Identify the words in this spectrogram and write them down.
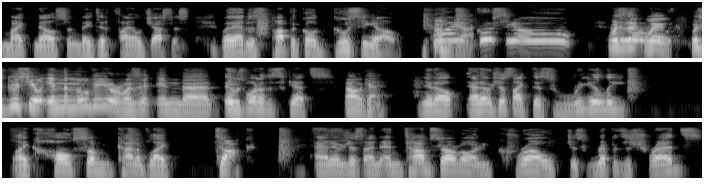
mike nelson they did final justice where they had this puppet called Gusio. Oh, Why God. Gusio? Was it wait, was Gusio in the movie or was it in the it was one of the skits oh, okay. you know and it was just like this really like wholesome kind of like duck and it was just and, and tom servo and crow just ripping to shreds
